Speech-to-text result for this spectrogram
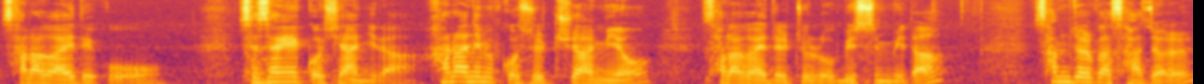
살아가야 되고 세상의 것이 아니라 하나님의 것을 취하며 살아가야 될 줄로 믿습니다. 3절과 4절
